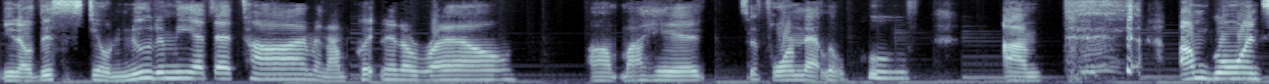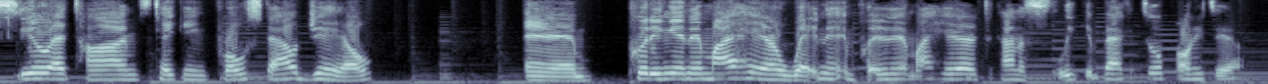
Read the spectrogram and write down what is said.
you know, this is still new to me at that time and I'm putting it around um, my head to form that little poof. I'm, I'm going still at times taking Pro Style gel and putting it in my hair, wetting it and putting it in my hair to kind of sleek it back into a ponytail.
